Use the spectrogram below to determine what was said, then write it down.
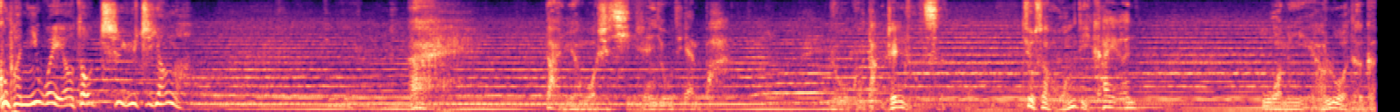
恐怕你我也要遭池鱼之殃啊！唉，但愿我是杞人忧天吧。如果当真如此，就算皇帝开恩，我们也要落得个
